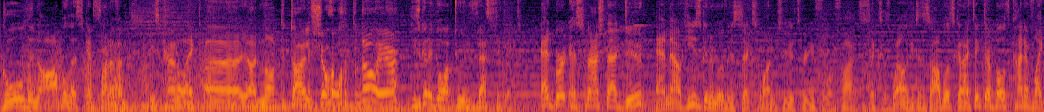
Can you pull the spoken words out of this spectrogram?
golden obelisk in front of him. He's kind of like, uh, I'm not entirely sure what to do here. He's going to go up to investigate. Edbert has smashed that dude, and now he's going to move his six. One, two, three, four, five, six as well, and get to this obelisk. And I think they're both kind of like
